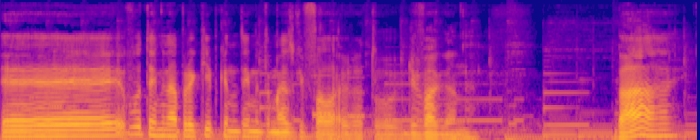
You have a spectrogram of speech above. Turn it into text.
É, eu vou terminar por aqui porque não tem muito mais o que falar, eu já tô divagando. Bye!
